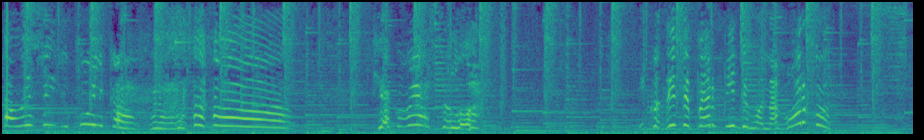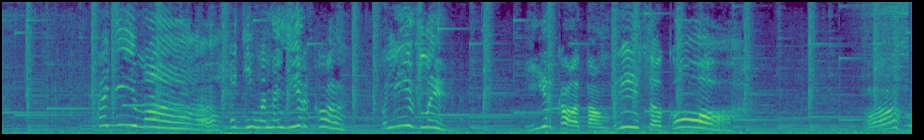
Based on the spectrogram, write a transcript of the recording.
Та лежить в кульках! Як весело! І куди тепер підемо на горку? Ходімо, ходімо на гірку. Полізли. Гірка там високо. Ого.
